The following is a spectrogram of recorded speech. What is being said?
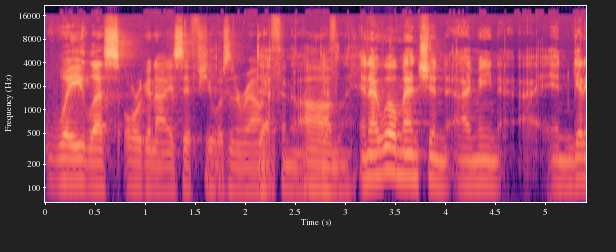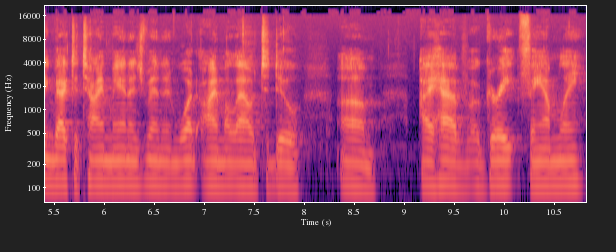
way less organized if she wasn't around Definitely, Um, definitely. And I will mention, I mean, in getting back to time management and what I'm allowed to do, um, I have a great family.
